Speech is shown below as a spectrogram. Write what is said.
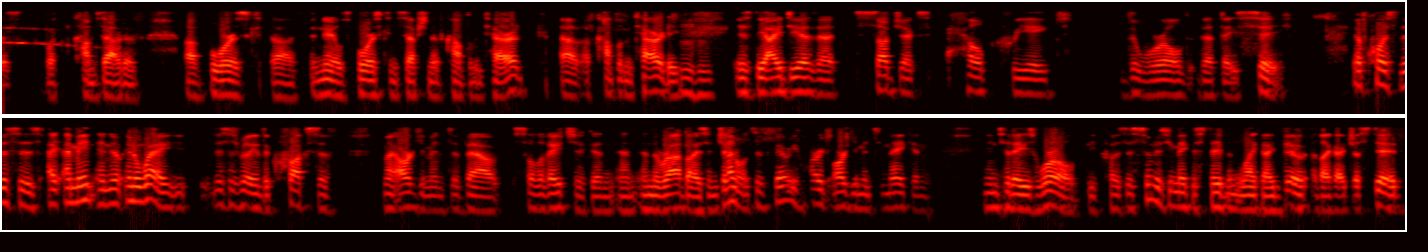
as what comes out of, of Bohr's, uh, Niels Bohr's conception of complementarity, uh, of complementarity mm-hmm. is the idea that subjects help create the world that they see. of course, this is, I, I mean, in a, in a way, this is really the crux of my argument about Soloveitchik and, and, and the rabbis in general. It's a very hard argument to make in in today's world because as soon as you make a statement like I do, like I just did,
